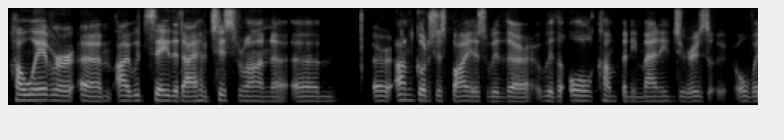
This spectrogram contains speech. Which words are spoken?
However, um, I would say that I have just run um, uh, unconscious bias with uh, with all company managers, over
